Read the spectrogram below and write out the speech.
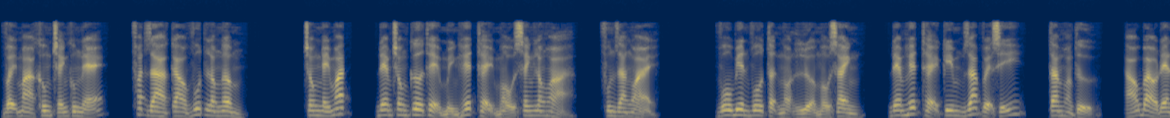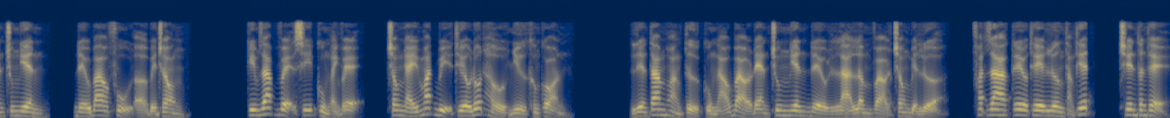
Vậy mà không tránh không né, phát ra cao vút long âm. Trong nháy mắt, đem trong cơ thể mình hết thể màu xanh long hỏa phun ra ngoài. Vô biên vô tận ngọn lửa màu xanh, đem hết thể kim giáp vệ sĩ, tam hoàng tử, áo bào đen trung niên đều bao phủ ở bên trong. Kim giáp vệ sĩ cùng ảnh vệ, trong nháy mắt bị thiêu đốt hầu như không còn. Liên tam hoàng tử cùng áo bào đen trung niên đều là lâm vào trong biển lửa, phát ra kêu thê lương thảm thiết, trên thân thể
